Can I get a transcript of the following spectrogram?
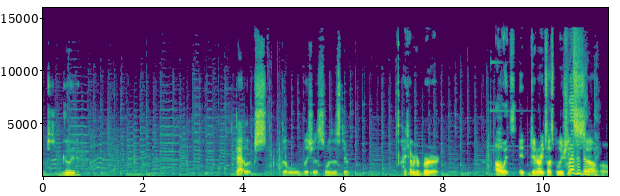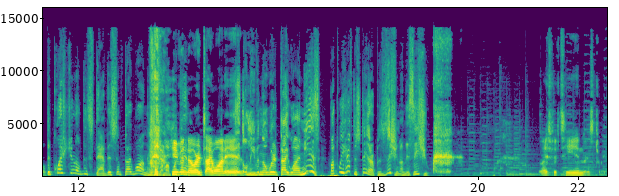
which is good. That looks delicious. What does this do? High temperature burner. Oh, it's it generates less pollution President, itself. Oh. the question of the status of Taiwan has come up even again. know where Taiwan is. I is. don't even know where Taiwan is, but we have to state our position on this issue. Nice 15, nice 25.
